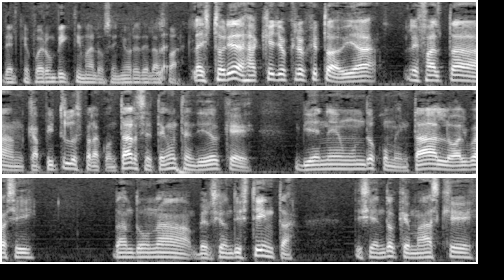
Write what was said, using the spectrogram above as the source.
del que fueron víctimas los señores de las La, FARC. la historia de Jaque yo creo que todavía le faltan capítulos para contarse. Tengo entendido que viene un documental o algo así dando una versión distinta, diciendo que más que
